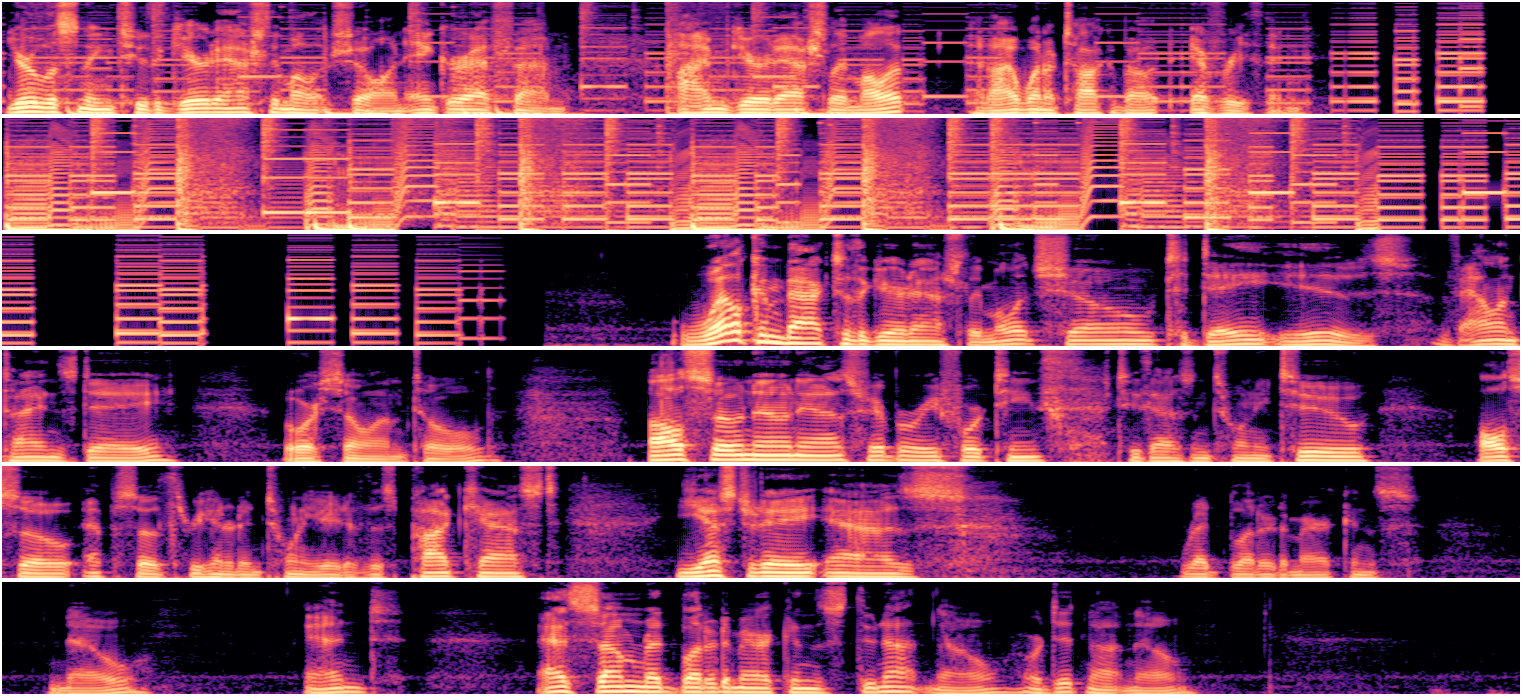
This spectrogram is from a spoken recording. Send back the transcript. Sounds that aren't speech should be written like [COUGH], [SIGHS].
You're listening to the Garrett Ashley Mullet Show on Anchor FM. I'm Garrett Ashley Mullet, and I want to talk about everything. Welcome back to the Garrett Ashley Mullet Show. Today is Valentine's Day, or so I'm told, also known as February 14th, 2022 also episode 328 of this podcast. Yesterday, as red blooded Americans know, and as some red blooded Americans do not know or did not know,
